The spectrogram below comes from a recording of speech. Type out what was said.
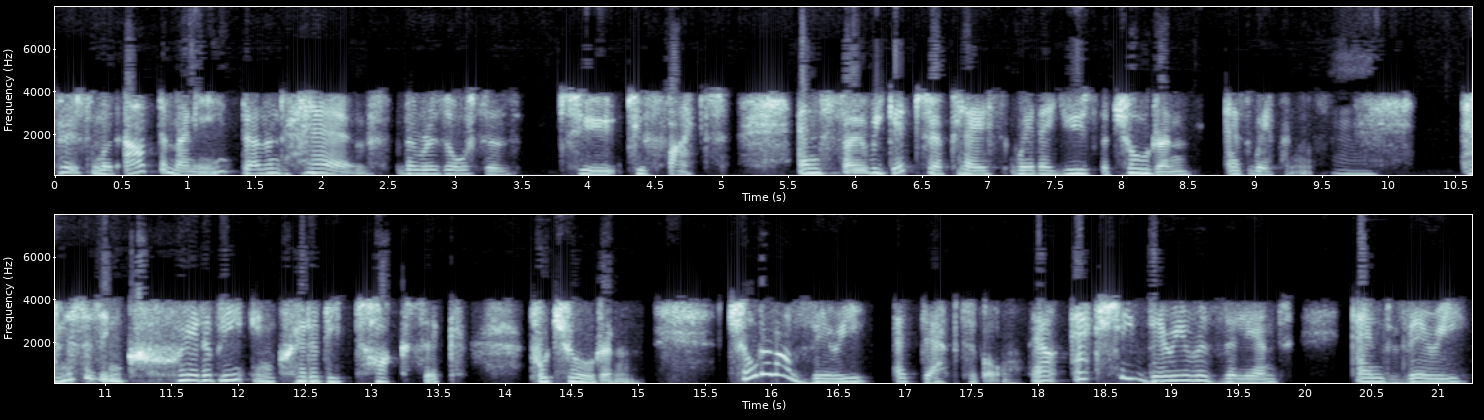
person without the money doesn't have the resources to, to fight. And so we get to a place where they use the children as weapons. Mm. And this is incredibly, incredibly toxic for children. Children are very adaptable. They are actually very resilient and very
